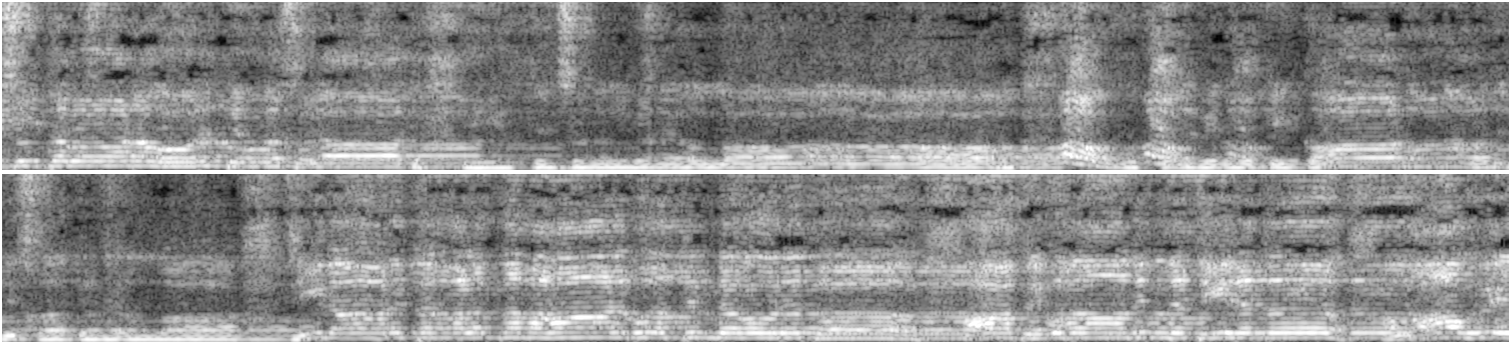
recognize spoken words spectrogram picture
ഈ പരിശുദ്ധமான ഓരത്തിന്റെ സ്വലാത്ത് നീ എത്തിച്ചു നൽകണേ അല്ലാ നോക്കി കാണുന്ന മതിലിസാക്കണേ അല്ലാ. ജീലാനി തങ്ങളെന്ന മഹാത്ഭുതത്തിന്റെ ഓരത്ത് ആ ബഹുദാദിന്റെ തീരത്ത് അള്ളാഹുവേ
